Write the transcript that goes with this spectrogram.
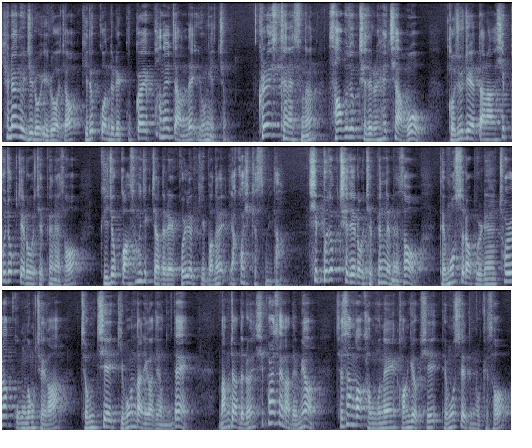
혈연 위주로 이루어져 기득권들이 국가의 판을 짜는데 용이했죠. 클레이스테네스는 사부족 체제를 해체하고 거주지에 따라 십부족제로 재편해서 귀족과 성직자들의 권력 기반을 약화시켰습니다. 십부족 체제로 재편되면서 데모스라 불리는 촌락 공동체가 정치의 기본 단위가 되었는데 남자들은 18세가 되면 재산과 가문에 관계없이 데모스에 등록해서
